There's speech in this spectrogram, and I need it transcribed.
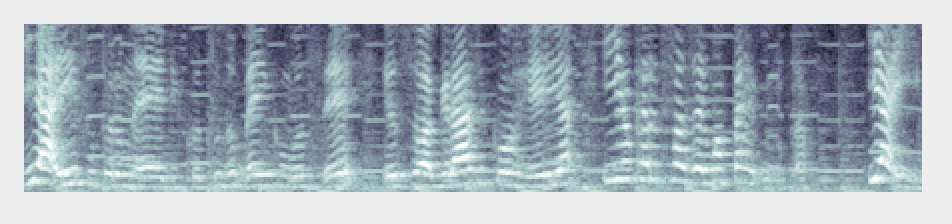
E aí, futuro médico, tudo bem com você? Eu sou a Grazi Correia e eu quero te fazer uma pergunta. E aí,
